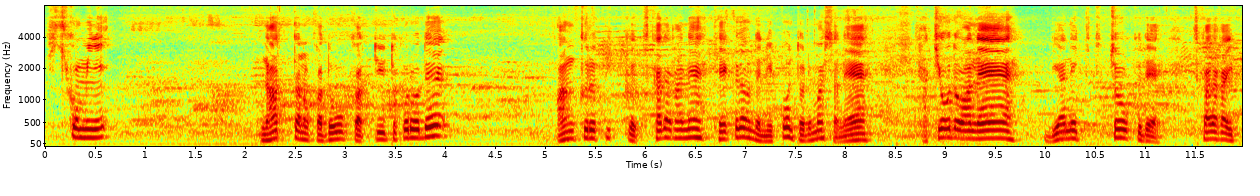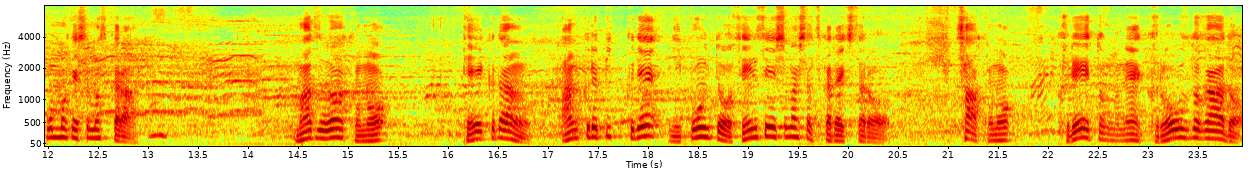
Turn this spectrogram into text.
き込みになったのかどうかっていうところで、アンクルピック、塚田がね、テイクダウンで日本に取りましたね。先ほどはね、リアネイキッドチョークで塚田が一本負けしてますから、まずはこのテイクダウン、アンクルピックで2ポイントを先制しました塚田一太郎。さあ、このクレートンのね、クローズドガード、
